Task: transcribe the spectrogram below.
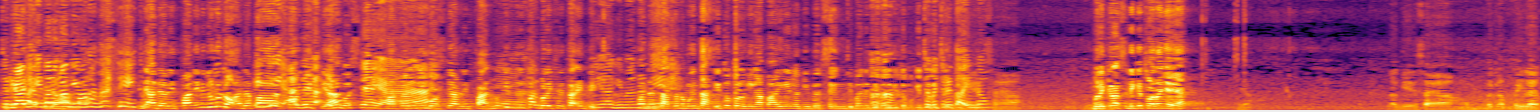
Ceritain dong gimana sih itu? Ini ada Rifan. Ini dulu dong ada Pak Ini ada, ya. ini bosnya ya. Pak ini bosnya Rifan. Mungkin Iya. Rifan boleh ceritain nih. Iya, gimana Pada nih? saat nemuin tas itu tuh lagi ngapain? Lagi bersihin gimana gimana gitu mungkin. Coba ceritain dong. Saya Boleh keras sedikit suaranya ya? ya. Lagi saya backup toilet.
